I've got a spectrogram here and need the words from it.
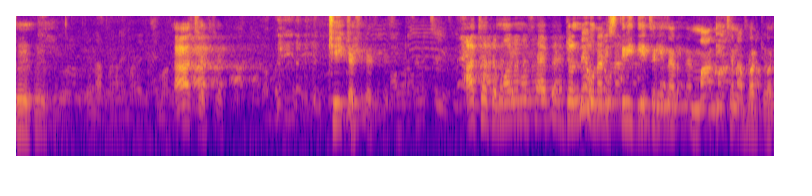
হুম। আচ্ছা। ঠিক আছে। আচ্ছা আচ্ছা মৌলানা সাহেবের জন্য ওনার স্ত্রী দিয়েছেন মা দিয়েছেন আব্বার জন্য।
